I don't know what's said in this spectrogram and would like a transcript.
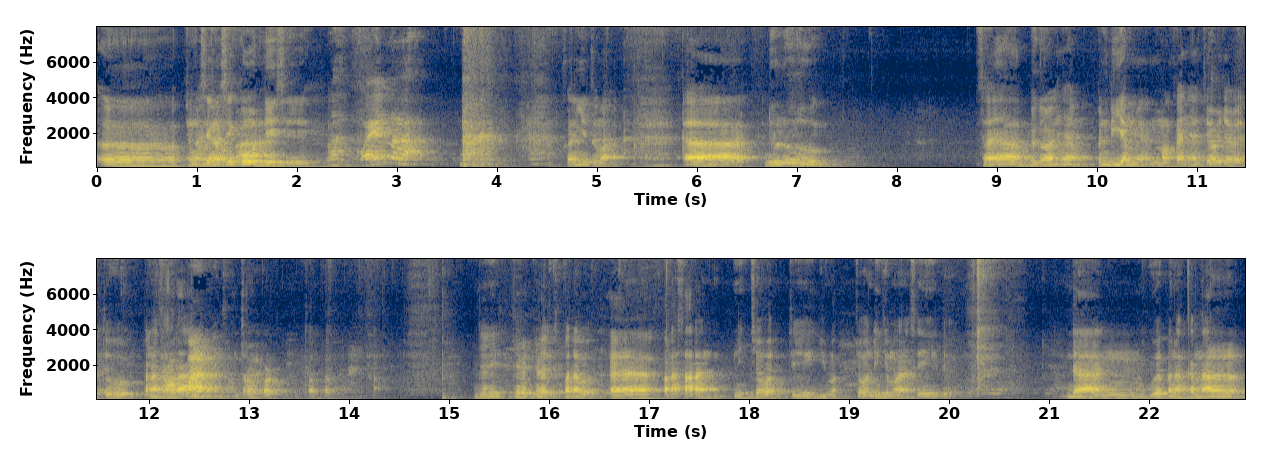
eh, ngasih ngasih kode sih. Lah kok enak? Bukan gitu mak. Eh, dulu saya backgroundnya pendiam ya. Makanya cewek-cewek itu penasaran. Introvert introvert. Jadi cewek-cewek pada eh, penasaran ini cowok ini gimana cowok ini gimana sih? Gitu. Dan gue pernah kenal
